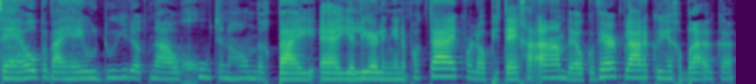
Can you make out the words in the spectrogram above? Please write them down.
te helpen bij hey, hoe doe je dat nou goed en handig bij eh, je leerling in de praktijk? Waar loop je tegenaan? Welke werkbladen kun je gebruiken?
